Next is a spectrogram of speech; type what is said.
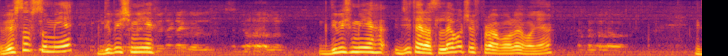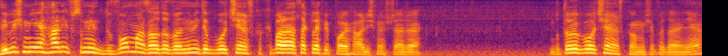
Wiesz co w sumie? Gdybyśmy je... Gdybyśmy je... Gdzie teraz? Lewo czy w prawo? Lewo, nie? Gdybyśmy jechali w sumie dwoma załadowanymi, to było ciężko. Chyba na tak lepiej pojechaliśmy, szczerze. Bo to by było ciężko, mi się wydaje, nie?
